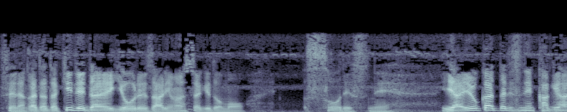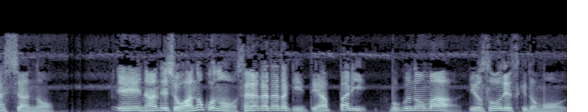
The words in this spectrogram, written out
背中叩きで大行列ありましたけども、そうですね。いや、良かったですね、かけはしちゃんの。えー、なんでしょう、あの子の背中叩きってやっぱり、僕のまあ予想ですけども、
